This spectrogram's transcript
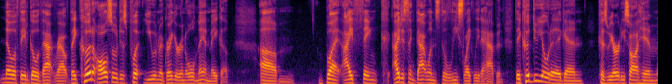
know if they'd go that route. They could also just put Ewan McGregor in old man makeup. Um, but I think I just think that one's the least likely to happen. They could do Yoda again because we already saw him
